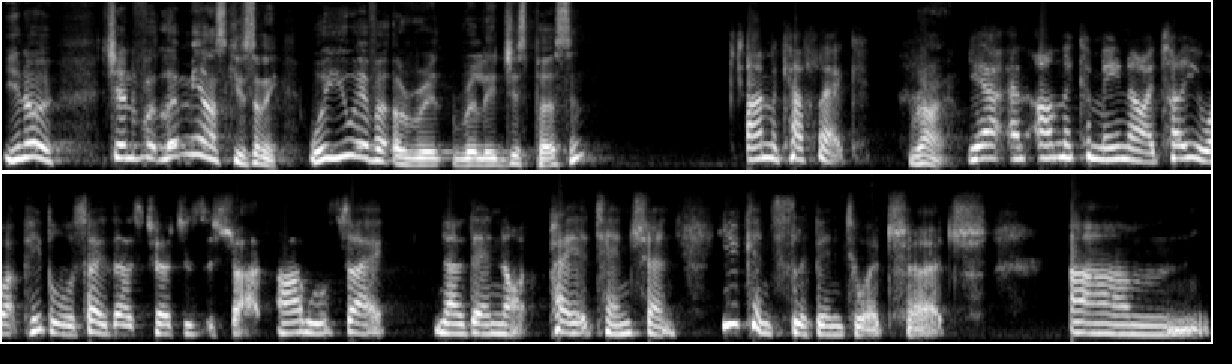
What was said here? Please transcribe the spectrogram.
You know, Jennifer, let me ask you something. Were you ever a re- religious person? I'm a Catholic. Right. Yeah, and on the Camino, I tell you what, people will say those churches are shut. I will say, no, they're not. Pay attention. You can slip into a church. Um,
